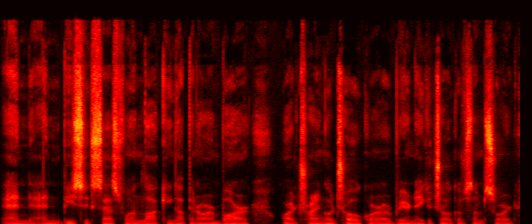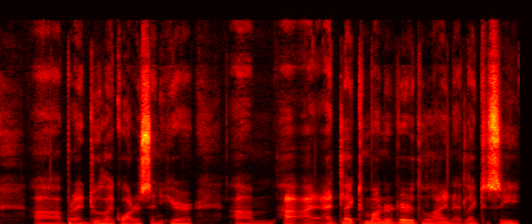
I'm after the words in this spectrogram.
and and be successful in locking up an armbar or a triangle choke or a rear naked choke of some sort. Uh, but I do like Waterson here. Um, I, I'd like to monitor the line. I'd like to see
